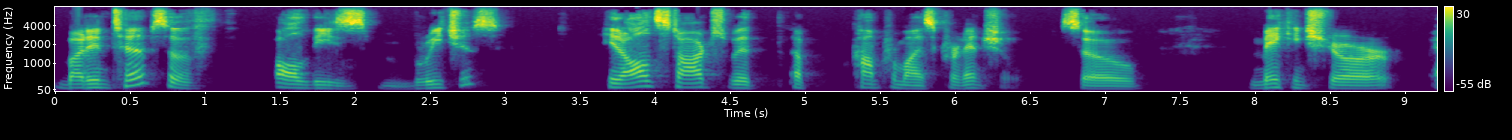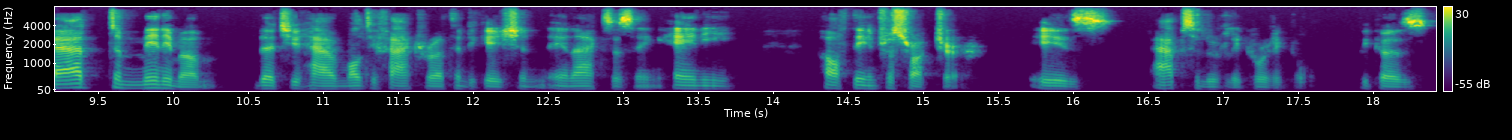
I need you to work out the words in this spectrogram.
But in terms of all these breaches, it all starts with a compromised credential. So making sure at the minimum that you have multi-factor authentication in accessing any of the infrastructure is absolutely critical because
